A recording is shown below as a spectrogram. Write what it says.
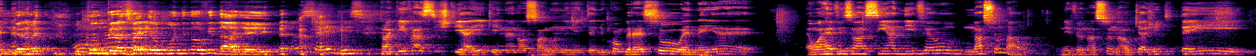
congresso, vai, o congresso vai ter um monte de novidade aí. Eu sei disso. Pra quem vai assistir aí, quem não é nosso aluno e não entende, o Congresso, o Enem é, é uma revisão assim a nível nacional. Nível nacional que a gente tem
